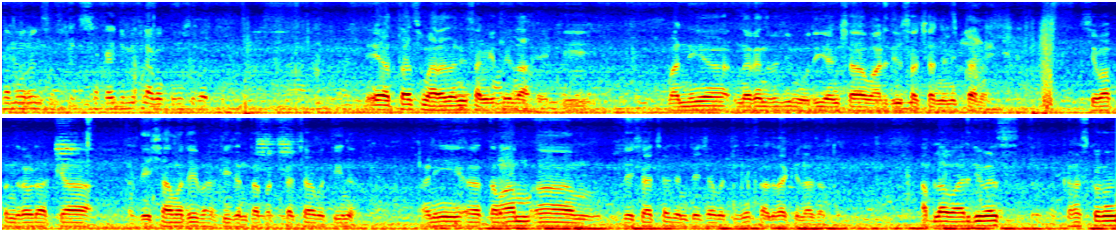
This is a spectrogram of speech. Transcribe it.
नमोरण सकाळी तुम्ही फ्लॅग ऑफ करून सुरुवात केली. हे आताच महाराजांनी सांगितलेलं आहे की माननीय नरेंद्रजी मोदी यांच्या वाढदिवसाच्या निमित्तानं सेवा पंधरवडा अख्ख्या देशामध्ये भारतीय जनता पक्षाच्या वतीनं आणि तमाम देशाच्या जनतेच्या वतीनं साजरा केला जातो. आपला वाढदिवस खास करून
